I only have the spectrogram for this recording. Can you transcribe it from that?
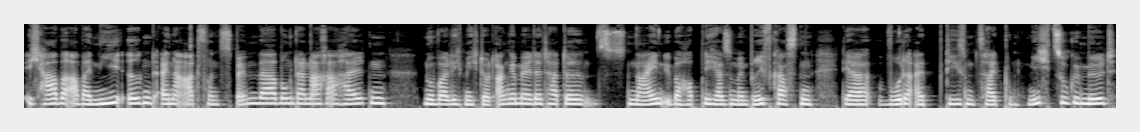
Ich habe aber nie irgendeine Art von Spam-Werbung danach erhalten, nur weil ich mich dort angemeldet hatte. Nein, überhaupt nicht. Also mein Briefkasten, der wurde ab diesem Zeitpunkt nicht zugemüllt,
